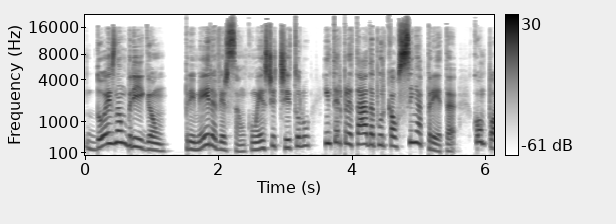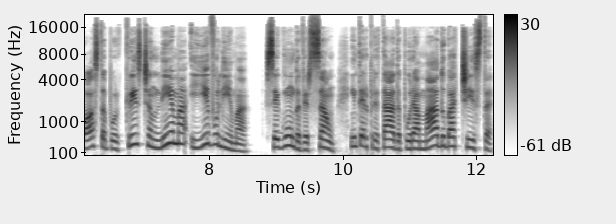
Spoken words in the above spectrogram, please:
dois não brigam. Primeira versão com este título, interpretada por Calcinha Preta, composta por Christian Lima e Ivo Lima. Segunda versão, interpretada por Amado Batista,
